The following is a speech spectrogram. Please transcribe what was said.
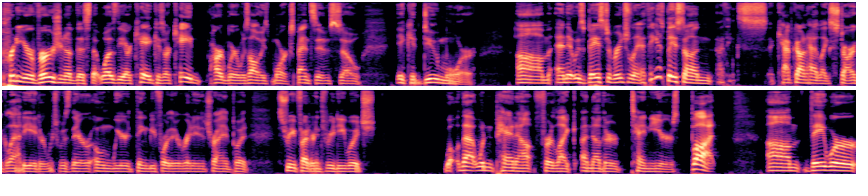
prettier version of this that was the arcade because arcade hardware was always more expensive so it could do more um and it was based originally i think it's based on i think capcom had like star gladiator which was their own weird thing before they were ready to try and put street fighter in 3d which well that wouldn't pan out for like another 10 years. But um, they were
